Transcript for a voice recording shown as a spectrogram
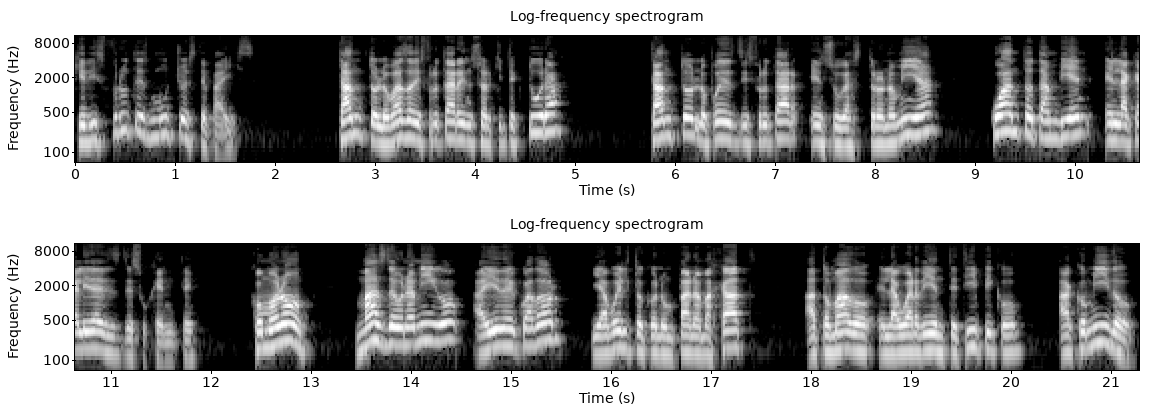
que disfrutes mucho este país. Tanto lo vas a disfrutar en su arquitectura, tanto lo puedes disfrutar en su gastronomía, cuanto también en la calidad de su gente. Como no, más de un amigo ahí de Ecuador y ha vuelto con un Panama Hat, ha tomado el aguardiente típico, ha comido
